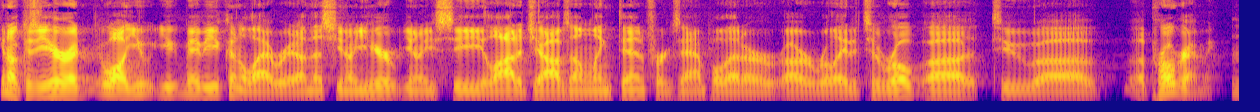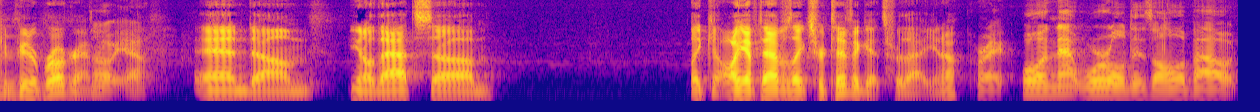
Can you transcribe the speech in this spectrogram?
you know, because you hear it. Well, you you maybe you can elaborate on this. You know, you hear you know you see a lot of jobs on LinkedIn, for example, that are are related to rope uh, to uh, uh, programming, computer programming, Oh yeah. and um, you know that's um, like all you have to have is like certificates for that. You know. Right. Well, and that world is all about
